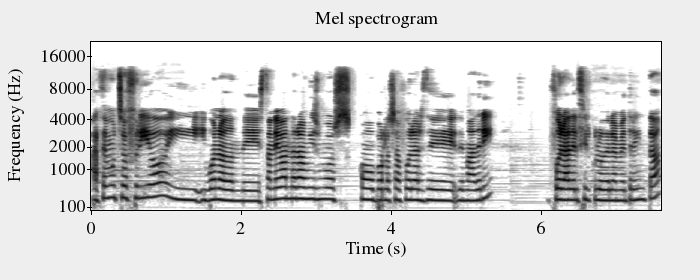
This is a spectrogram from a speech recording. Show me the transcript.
Hace mucho frío y, y bueno, donde está nevando ahora mismo es como por las afueras de, de Madrid, fuera del círculo de la M30.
